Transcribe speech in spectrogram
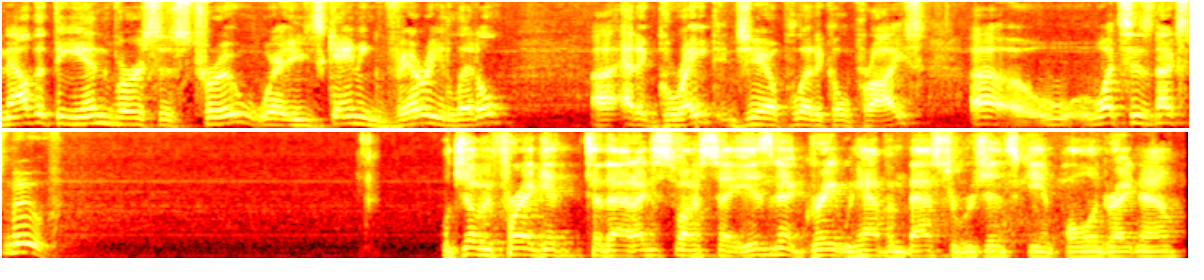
now that the inverse is true, where he's gaining very little uh, at a great geopolitical price, uh, what's his next move? Well, Joe, before I get to that, I just want to say, isn't it great we have Ambassador Brzezinski in Poland right now?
